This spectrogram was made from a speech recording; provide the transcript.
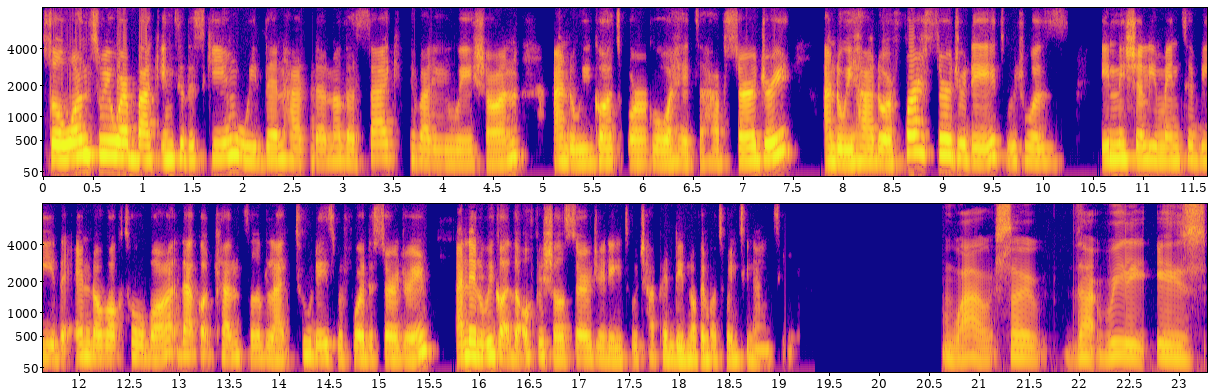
So once we were back into the scheme, we then had another psych evaluation and we got our go ahead to have surgery. And we had our first surgery date, which was initially meant to be the end of October. That got cancelled like two days before the surgery. And then we got the official surgery date, which happened in November 2019. Wow. So that really is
